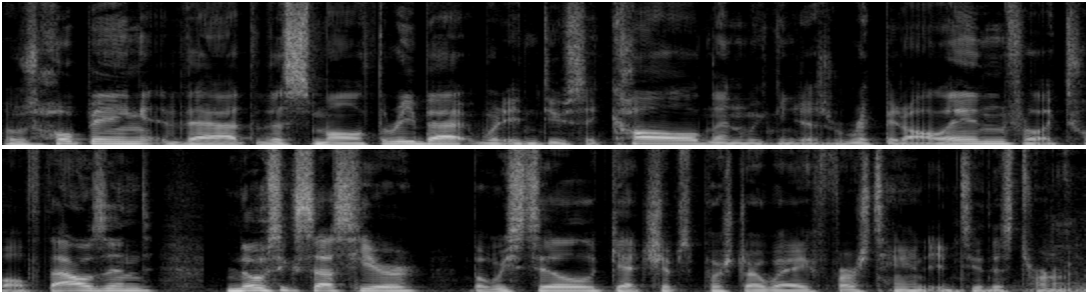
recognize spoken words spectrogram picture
I was hoping that the small three bet would induce a call, then we can just rip it all in for like 12,000. No success here, but we still get chips pushed our way firsthand into this tournament.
